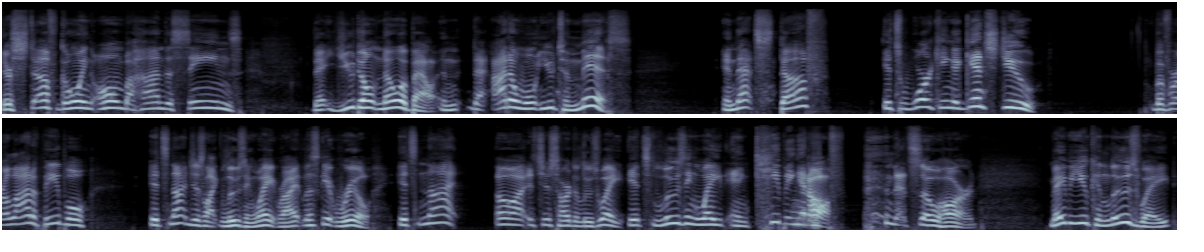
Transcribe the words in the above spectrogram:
There's stuff going on behind the scenes that you don't know about and that I don't want you to miss. And that stuff, it's working against you. But for a lot of people, it's not just like losing weight, right? Let's get real. It's not, oh, it's just hard to lose weight. It's losing weight and keeping it off. That's so hard. Maybe you can lose weight,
